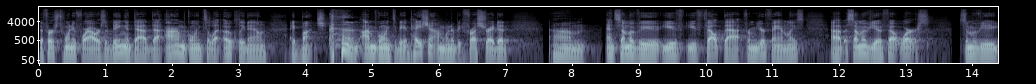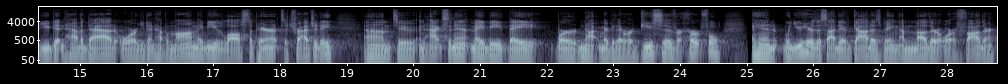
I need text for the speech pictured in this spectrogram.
the first 24 hours of being a dad that I'm going to let Oakley down a bunch. I'm going to be impatient. I'm going to be frustrated. Um, and some of you, you've, you've felt that from your families, uh, but some of you have felt worse. Some of you, you didn't have a dad or you didn't have a mom. Maybe you lost a parent to tragedy, um, to an accident. Maybe they were not, maybe they were abusive or hurtful. And when you hear this idea of God as being a mother or a father,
